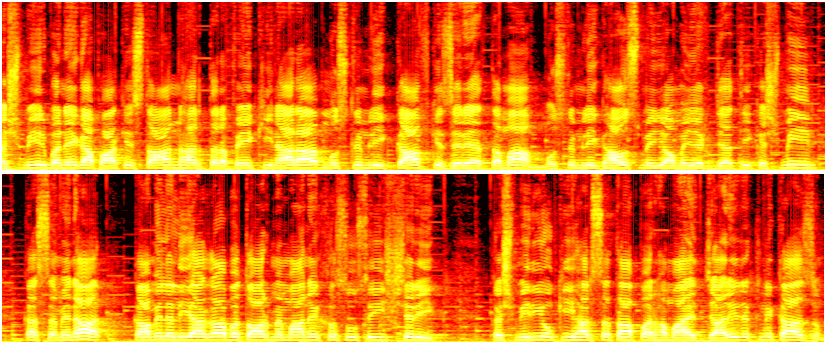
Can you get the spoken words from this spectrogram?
कश्मीर बनेगा पाकिस्तान, हर तरफ़ एक ही नारा। मुस्लिम लीग काफ के ज़रिए तमाम। मुस्लिम लीग हाउस में यौम यकजहती कश्मीर का सेमिनार। कामिल अली आगा बतौर मेहमान खसूसी शरीक। कश्मीरियों की हर सतह पर हमायत जारी रखने का आज़म।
